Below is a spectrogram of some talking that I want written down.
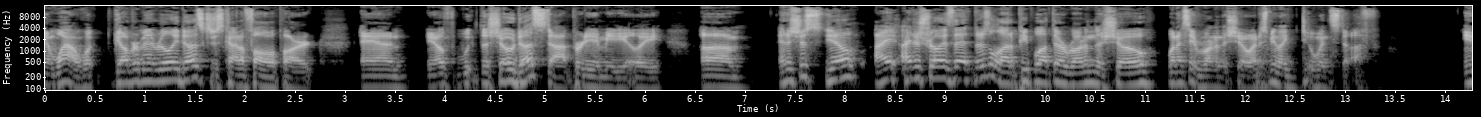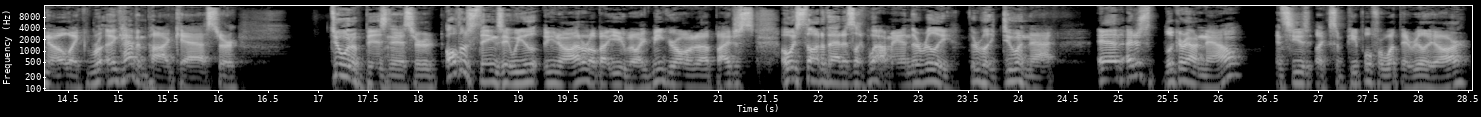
and wow, what government really does just kind of fall apart, and you know the show does stop pretty immediately. Um, and it's just you know I I just realized that there's a lot of people out there running the show. When I say running the show, I just mean like doing stuff you know, like like having podcasts or doing a business or all those things that we you know i don't know about you but like me growing up i just always thought of that as like wow man they're really they're really doing that and i just look around now and see like some people for what they really are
